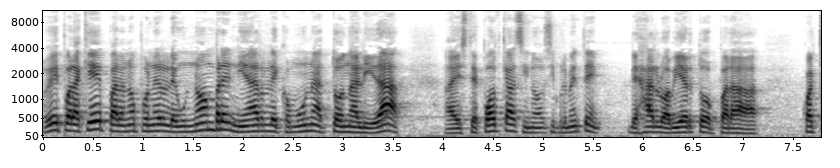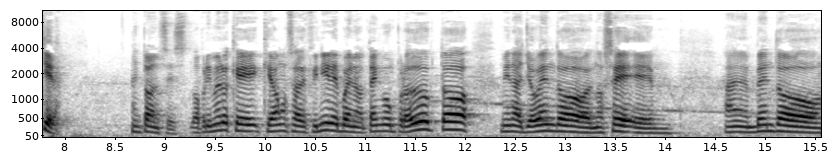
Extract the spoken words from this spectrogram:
¿Ok? ¿Para qué? Para no ponerle un nombre ni darle como una tonalidad a este podcast, sino simplemente dejarlo abierto para cualquiera. Entonces, lo primero que, vamos a definir es, bueno, tengo un producto, mira, yo vendo, no sé, em, ah, vendo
